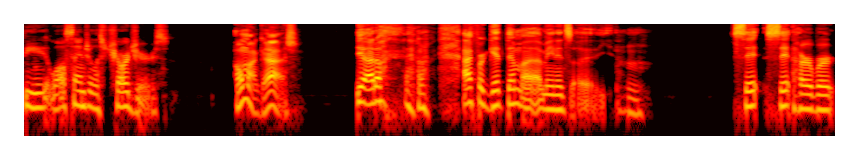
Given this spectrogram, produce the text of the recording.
The Los Angeles Chargers. Oh my gosh, yeah, I don't, I forget them. I mean, it's uh, hmm. sit sit Herbert.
